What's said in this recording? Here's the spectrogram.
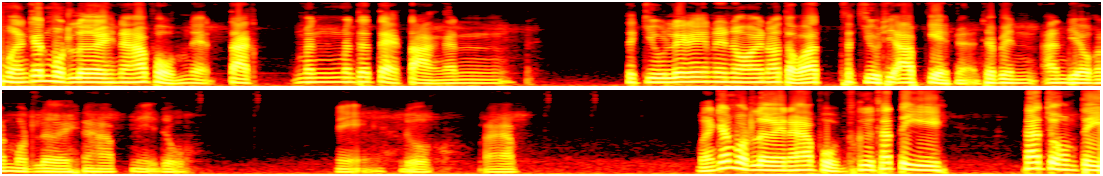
เหมือนกันหมดเลยนะครับ ผมเนี่ยแตกมันมันจะแตกต่างกันสกิลเล็กๆน้อยๆเนาะแต่ว่าสกิลที่อัปเกรดเนี่ยจะเป็นอันเดียวกันหมดเลยนะครับ นี่ดู นี่ดูนะครับ เหมือนกันหมดเลยนะครับผมคือถ้าตีถ้าโจมตี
